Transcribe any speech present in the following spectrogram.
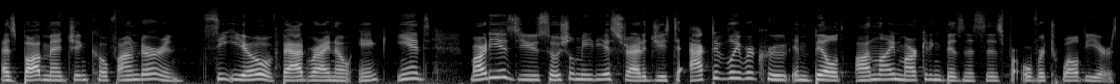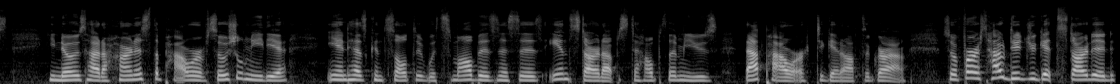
As Bob mentioned, co founder and CEO of Bad Rhino Inc. And Marty has used social media strategies to actively recruit and build online marketing businesses for over 12 years. He knows how to harness the power of social media and has consulted with small businesses and startups to help them use that power to get off the ground. So, first, how did you get started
